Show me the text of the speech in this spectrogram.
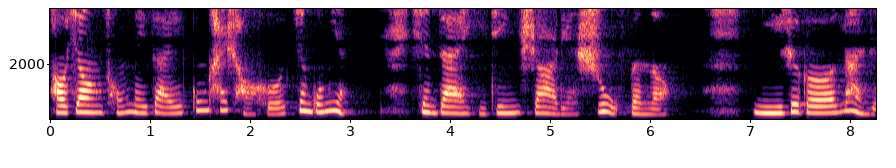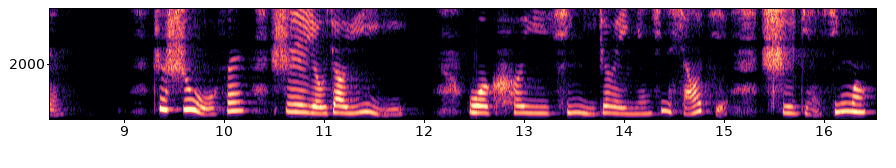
好像从没在公开场合见过面。现在已经十二点十五分了，你这个烂人！这十五分是有教于意义。我可以请你这位年轻的小姐吃点心吗？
